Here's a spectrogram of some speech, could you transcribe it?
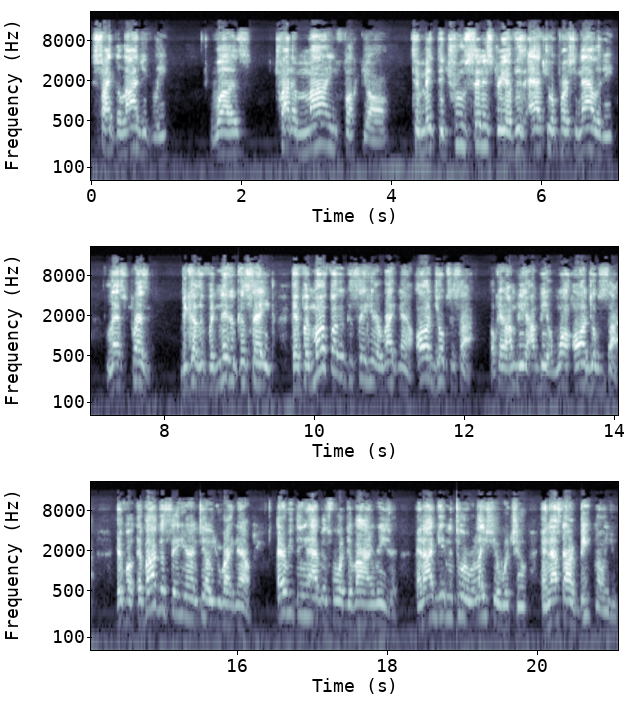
psychologically was try to mind fuck y'all to make the true sinistry of his actual personality less present. Because if a nigga could say, if a motherfucker could sit here right now, all jokes aside, okay, I'm being, I'm being one, all jokes aside. If a, if I could sit here and tell you right now, everything happens for a divine reason, and I get into a relationship with you and I start beating on you,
